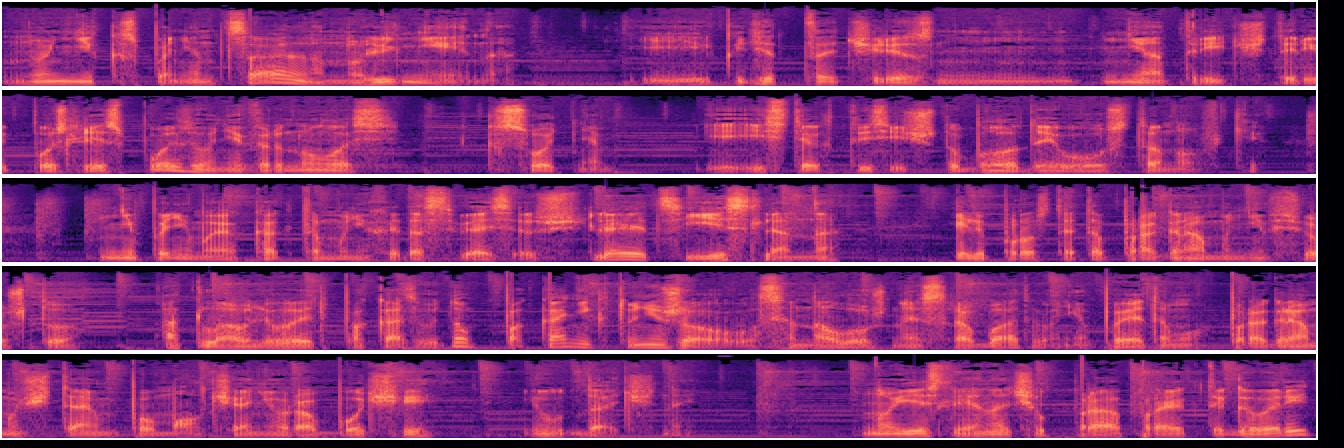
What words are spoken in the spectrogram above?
Ну, не экспоненциально, но линейно. И где-то через дня 3-4 после использования вернулось к сотням из тех тысяч, что было до его установки – не понимаю, как там у них эта связь осуществляется, если она или просто эта программа не все, что отлавливает, показывает. Но пока никто не жаловался на ложное срабатывание, поэтому программу считаем по умолчанию рабочей и удачной. Но если я начал про проекты говорить,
